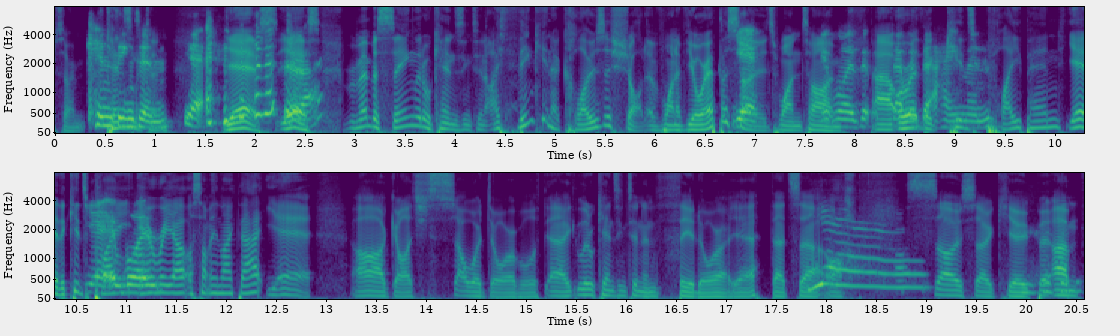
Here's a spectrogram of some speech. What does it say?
sorry, Kensington. Yeah. Yes, yes. right. Remember seeing little Kensington? I think in a closer shot of one of your episodes one time. It was. It, uh, that or was at the at kids' playpen. Yeah, the kids' Yeah, play area or something like that. Yeah. Oh god, she's so adorable. Uh, little Kensington and Theodora. Yeah, that's uh, oh, yeah. so so cute. But um,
